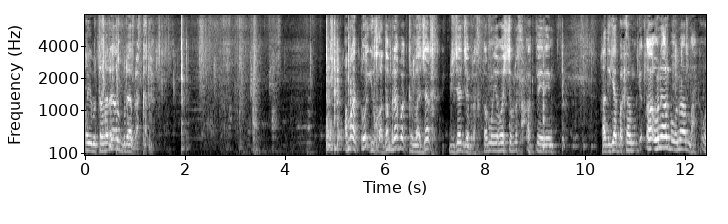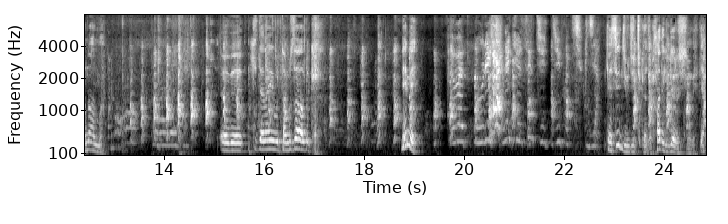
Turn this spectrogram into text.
O yumurtaları al buraya bırakalım. Ama o yukarıdan bırak bak kırılacak. Güzelce bırak. Tamam yavaşça bırak. Aferin. Hadi gel bakalım. Aa, onu alma onu alma. Onu alma. Evet iki tane yumurtamızı aldık. Değil mi? Evet onun içine kesin çiçek çıkacak. Kesin civciv çıkacak. Hadi gidiyoruz şimdi. Gel.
